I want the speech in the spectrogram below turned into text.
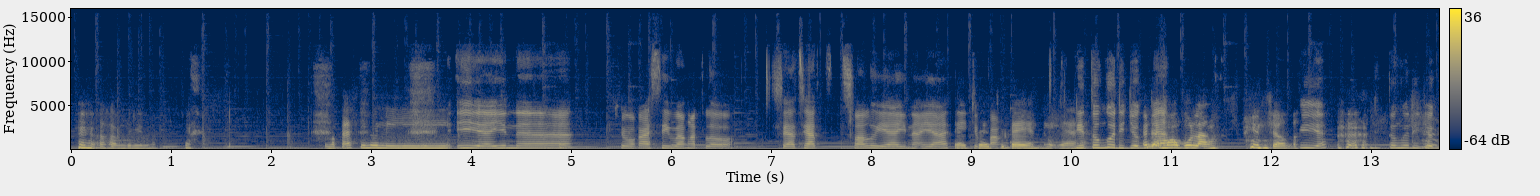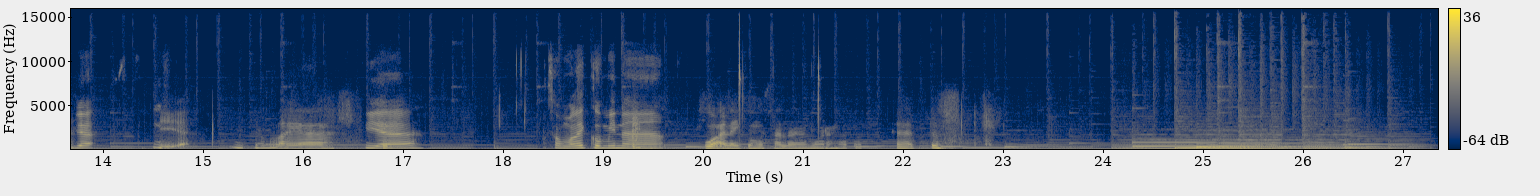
Alhamdulillah terima kasih Nuni Iya Ina, terima kasih banget loh. Sehat-sehat selalu ya Ina ya di Sehat-sehat Jepang. juga ya ya Ditunggu di udah Jogja. mau pulang Insya Allah Iya, ditunggu di Jogja. iya Insya Allah ya Iya. Assalamualaikum Ina. Waalaikumsalam warahmatullahi wabarakatuh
